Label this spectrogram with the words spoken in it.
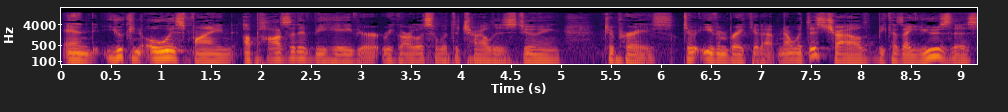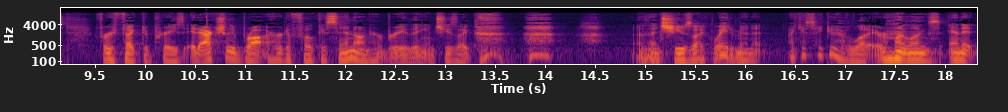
And you can always find a positive behavior, regardless of what the child is doing, to praise, to even break it up. Now, with this child, because I use this for effective praise, it actually brought her to focus in on her breathing. And she's like, and then she was like, wait a minute. I guess I do have a lot of air in my lungs. And it,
